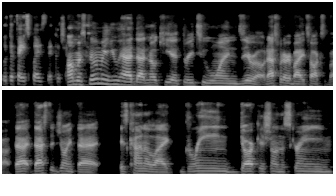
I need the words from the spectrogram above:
with the face plates that could change. I'm assuming you had that Nokia 3210. That's what everybody talks about. That that's the joint that is kind of like green, darkish on the screen.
